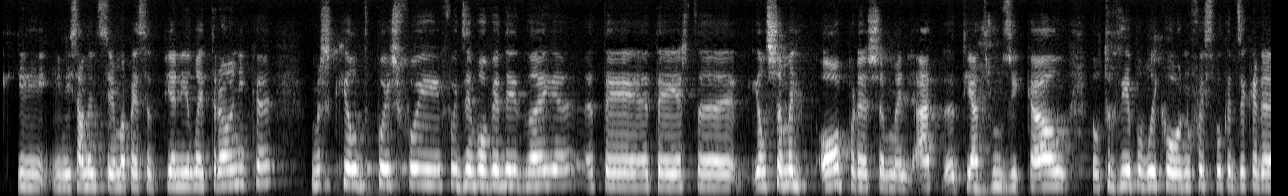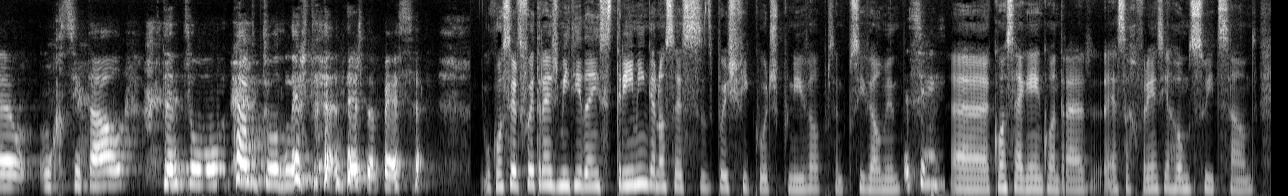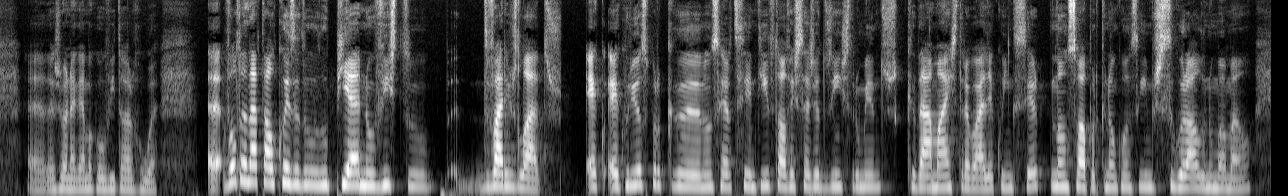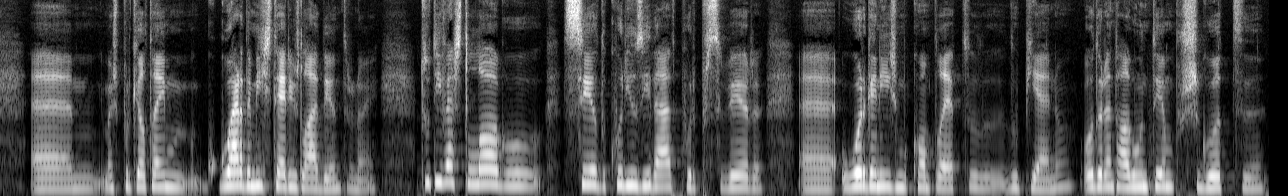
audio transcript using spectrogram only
que inicialmente seria uma peça de piano e eletrónica, mas que ele depois foi, foi desenvolvendo a ideia até, até esta. Ele chama-lhe ópera, chama-lhe teatro musical. Outro dia publicou no Facebook a dizer que era um recital. Portanto, cabe tudo nesta, nesta peça. O concerto foi transmitido em streaming, eu não sei se depois ficou disponível, portanto, possivelmente uh, conseguem encontrar essa referência, Home Sweet Sound, uh, da Joana Gama com o Vitor Rua. Uh, voltando à tal coisa do, do, piano visto de vários lados, é, é, curioso porque, num certo sentido, talvez seja dos instrumentos que dá mais trabalho a conhecer, não só porque não conseguimos segurá-lo numa mão, mas porque ele tem guarda mistérios lá dentro, não é? Tu tiveste logo cedo curiosidade por perceber uh, o organismo completo do piano, ou durante algum tempo chegou-te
